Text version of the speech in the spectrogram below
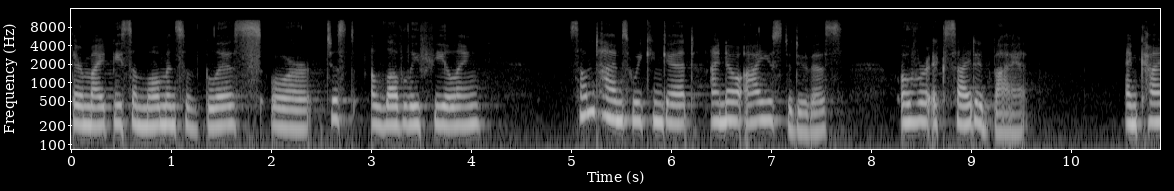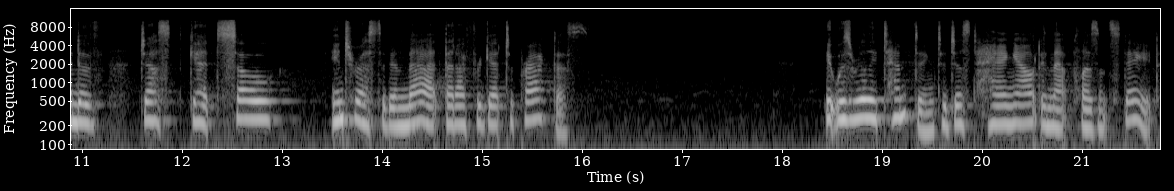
there might be some moments of bliss or just a lovely feeling. Sometimes we can get, I know I used to do this, overexcited by it and kind of just get so interested in that that I forget to practice. It was really tempting to just hang out in that pleasant state.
